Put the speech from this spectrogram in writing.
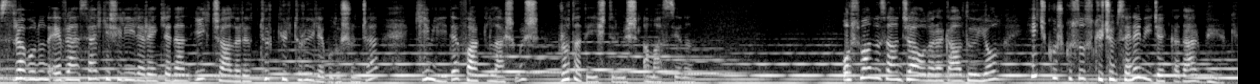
Strabo'nun evrensel kişiliğiyle renklenen ilk çağları Türk kültürüyle buluşunca kimliği de farklılaşmış, rota değiştirmiş Amasya'nın. Osmanlı sancağı olarak aldığı yol hiç kuşkusuz küçümsenemeyecek kadar büyük.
